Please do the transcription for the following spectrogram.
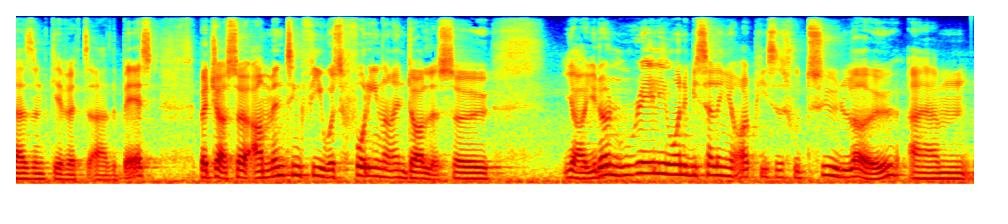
doesn't give it uh, the best. But yeah, so our minting fee was $49. So yeah, you don't really want to be selling your art pieces for too low. Um,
